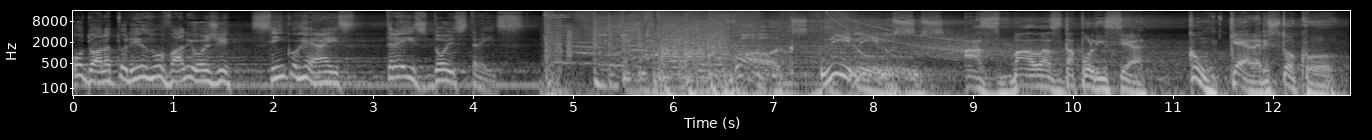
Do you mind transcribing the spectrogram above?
O dólar turismo vale hoje cinco reais três dois três. Fox News. As balas da polícia com Keller Estocou.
